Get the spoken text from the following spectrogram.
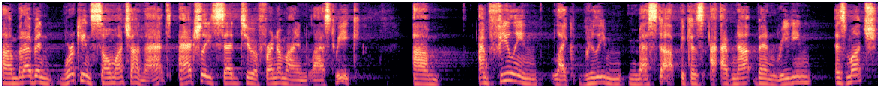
Um, but I've been working so much on that. I actually said to a friend of mine last week, um, I'm feeling like really messed up because I, have not been reading as much.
